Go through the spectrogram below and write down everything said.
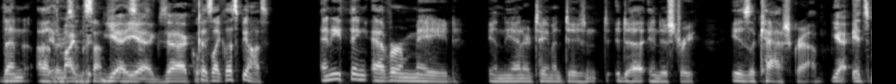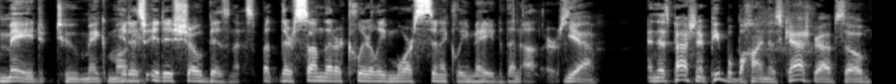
than others in my in some yeah, cases. yeah, exactly. Because, like, let's be honest, anything ever made in the entertainment di- uh, industry is a cash grab. yeah, it's made to make money. It is it is show business, but there's some that are clearly more cynically made than others. Yeah, and there's passionate people behind this cash grab. So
